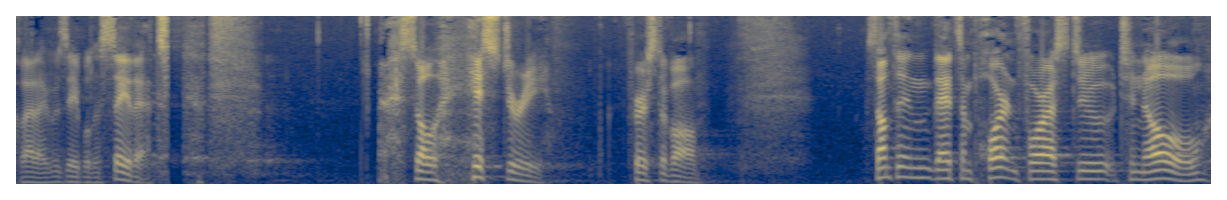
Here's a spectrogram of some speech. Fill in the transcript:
Glad I was able to say that. So, history, first of all. Something that's important for us to, to know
